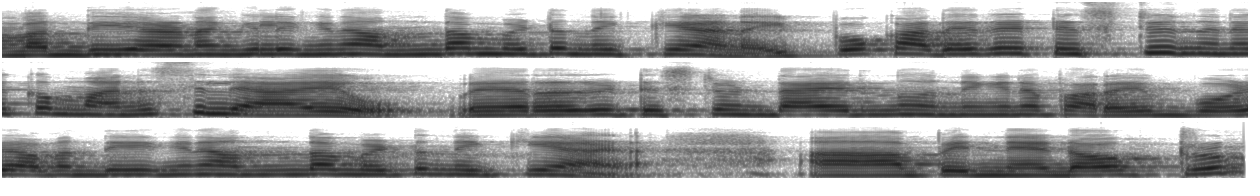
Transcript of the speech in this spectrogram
അവന്തിയാണെങ്കിൽ ഇങ്ങനെ അന്തം വിട്ട് നിൽക്കുകയാണ്. ഇപ്പോൾ കഥയുടെ ട്വിസ്റ്റ് നിനക്ക് മനസ്സിലായോ? വേറൊരു ട്വിസ്റ്റ് ഉണ്ടായിരുന്നു എന്നിങ്ങനെ പറയുമ്പോൾ അവന്തി ഇങ്ങനെ അന്തം വിട്ട് നിൽക്കുകയാണ്. പിന്നെ ഡോക്ടറും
